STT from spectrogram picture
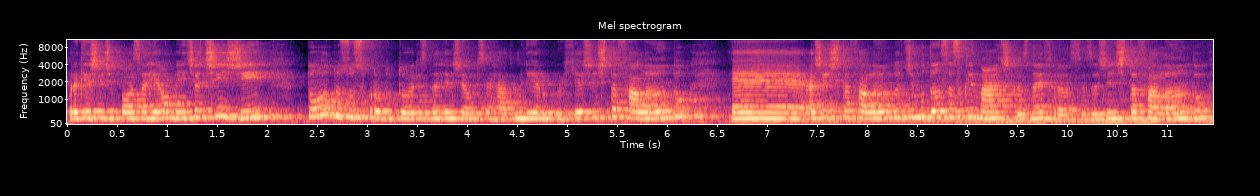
para que a gente possa realmente atingir todos os produtores da região do Cerrado Mineiro, porque a gente está falando, é, a gente está falando de mudanças climáticas, né, Francis? A gente está falando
